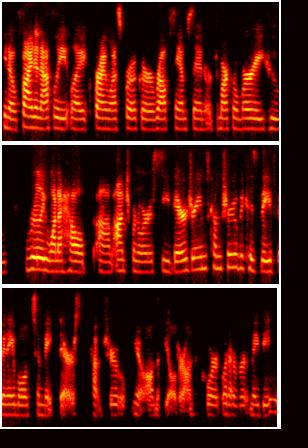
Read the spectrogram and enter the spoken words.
you know, find an athlete like Brian Westbrook or Ralph Sampson or DeMarco Murray who really want to help um, entrepreneurs see their dreams come true because they've been able to make theirs come true you know on the field or on the court whatever it may be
